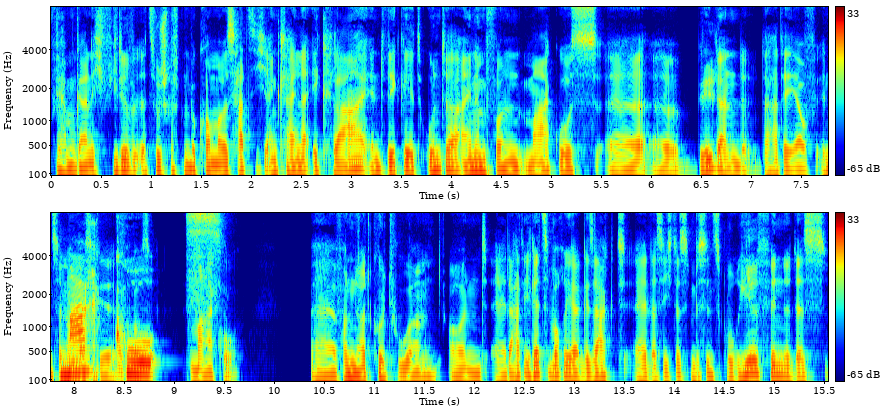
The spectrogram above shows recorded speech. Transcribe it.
wir haben gar nicht viele äh, Zuschriften bekommen, aber es hat sich ein kleiner Eklat entwickelt unter einem von Marcos äh, äh, Bildern. Da hatte er auf Instagram Marco. Marco äh, von Nerdkultur. Und da hatte ich letzte Woche ja gesagt, dass ich das ein bisschen skurril finde, dass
